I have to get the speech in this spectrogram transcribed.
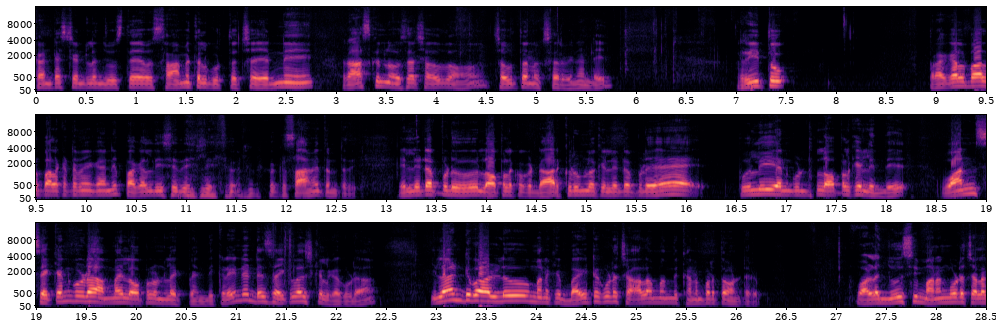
కంటెస్టెంట్లను చూస్తే సామెతలు గుర్తొచ్చాయి. అన్నీ రాసుకున్న ఒకసారి చదువుదాం. చదువుతాను ఒకసారి వినండి. రీతు ప్రగల్భాలు పలకటమే కానీ పగలు తీసేది లేదు అని ఒక సామెత ఉంటుంది. వెళ్ళేటప్పుడు లోపలికి ఒక డార్క్ రూమ్లోకి వెళ్ళేటప్పుడే పులి అనుకుంటూ లోపలికి వెళ్ళింది. వన్ సెకండ్ కూడా అమ్మాయి లోపల ఉండలేకపోయింది. ఇక్కడ ఏంటంటే సైకలాజికల్గా కూడా ఇలాంటి వాళ్ళు మనకి బయట కూడా చాలామంది కనపడుతూ ఉంటారు. వాళ్ళని చూసి మనం కూడా చాలా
